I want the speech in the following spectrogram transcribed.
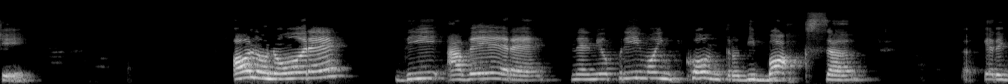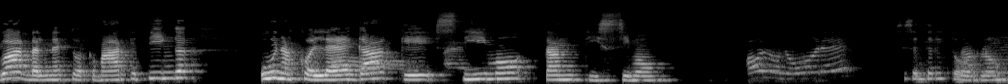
amici, ho l'onore di avere nel mio primo incontro di box che riguarda il network marketing una collega che stimo tantissimo. Ho l'onore, si sente il ritorno?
